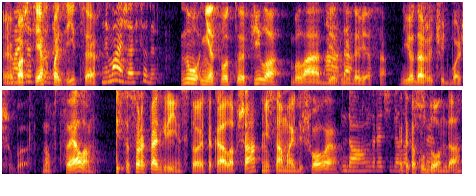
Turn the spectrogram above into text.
Э, Во всех всюди. позициях. Немає же, а всюди. Ну, нет, вот э, Фила была А, без да. недовеса. Ее даже чуть больше было. Но в целом 345 гривен стоит такая лапша. Не самая дешевая. Да, до речі, для Это как лапши. удон, да?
